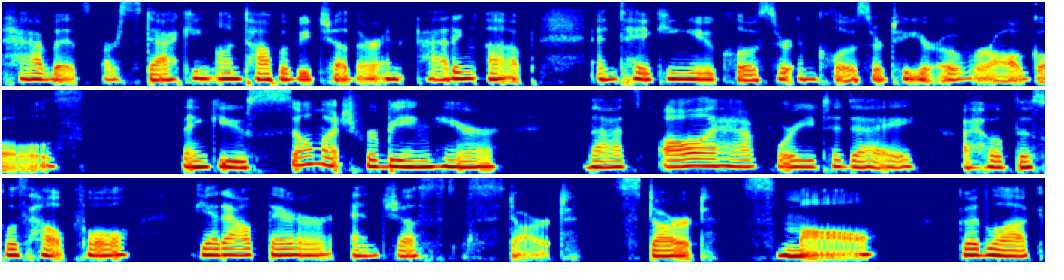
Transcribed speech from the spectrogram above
habits are stacking on top of each other and adding up and taking you closer and closer to your overall goals. Thank you so much for being here. That's all I have for you today. I hope this was helpful get out there and just start. Start small. Good luck,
